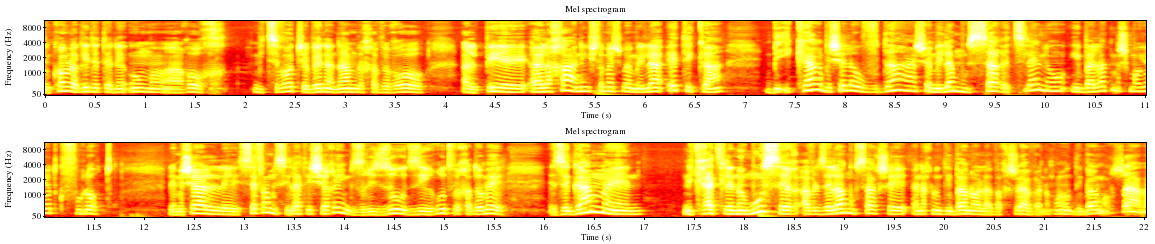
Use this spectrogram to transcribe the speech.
במקום להגיד את הנאום הארוך, מצוות שבין אדם לחברו על פי ההלכה, אני משתמש במילה אתיקה, בעיקר בשל העובדה שהמילה מוסר אצלנו היא בעלת משמעויות כפולות. למשל, ספר מסילת ישרים, זריזות, זהירות וכדומה, זה גם אה, נקרא אצלנו מוסר, אבל זה לא המוסר שאנחנו דיברנו עליו עכשיו. אנחנו דיברנו עכשיו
